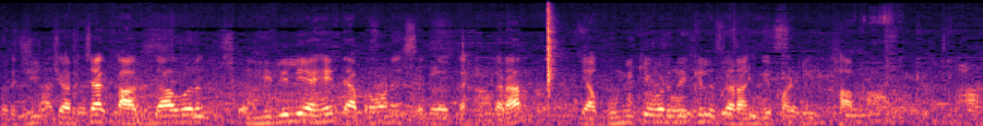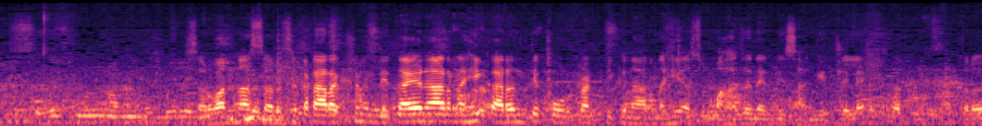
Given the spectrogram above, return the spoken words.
तर जी चर्चा कागदावर लिहिलेली आहे त्याप्रमाणे सगळं काही करा. या भूमिकेवर देखील जरांगे पाटील ठाम. सर्वांना सरसकट आरक्षण देता येणार नाही कारण ते कोर्टात टिकणार नाही असं महाजन यांनी सांगितलेलं आहे. मात्र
